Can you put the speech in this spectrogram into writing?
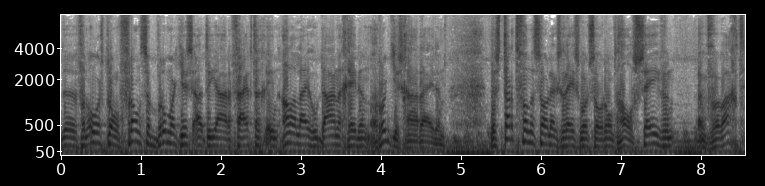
de van oorsprong Franse brommetjes uit de jaren 50 in allerlei hoedanigheden rondjes gaan rijden. De start van de Solex race wordt zo rond half zeven verwacht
